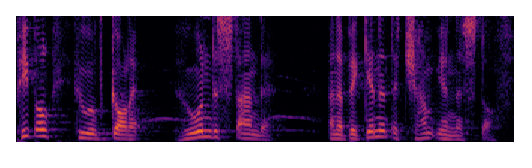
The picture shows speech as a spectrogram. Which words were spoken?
People who have got it, who understand it, and are beginning to champion this stuff.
